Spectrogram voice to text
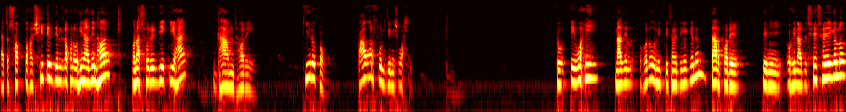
এত শক্ত হয়। শীতের দিনে যখন ওহিনাজিল হয় ওনার শরীর দিয়ে কি হয়? ঘাম ঝরে। কি রকম পাওয়ারফুল জিনিস ওয়াহি। তো এই ওয়াহি নাজিল হলো, উনি পিছনের দিকে গেলেন, তারপরে তিনি ওহি নাজিল শেষ হয়ে গেল।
